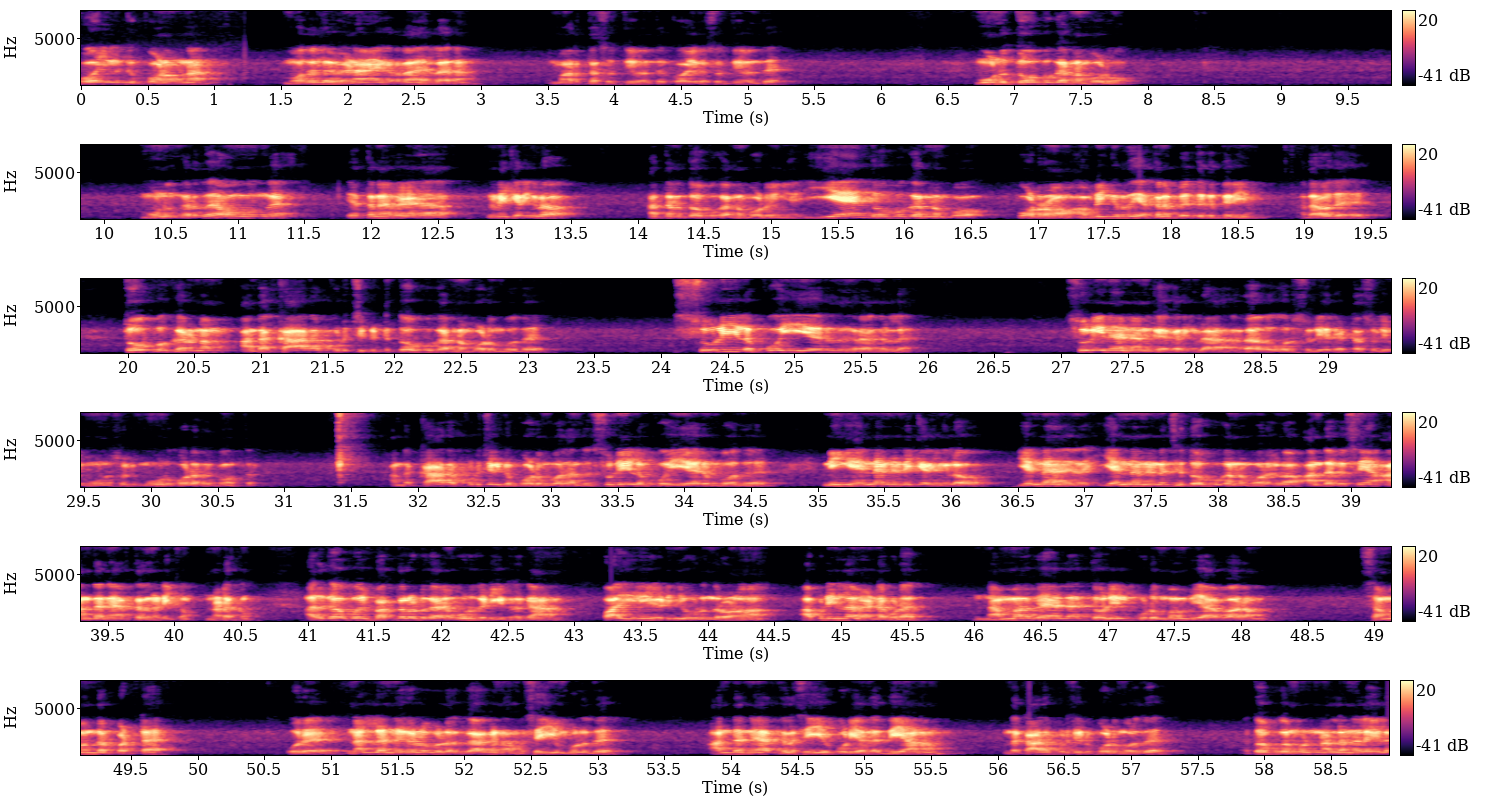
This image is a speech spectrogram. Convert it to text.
கோயிலுக்கு போனோம்னா முதல்ல விநாயகர் தான் எல்லோரும் மரத்தை சுற்றி வந்து கோயிலை சுற்றி வந்து மூணு தோப்பு கரணம் போடுவோம். மூணுங்கிறது அவங்கவுங்க எத்தனை வே நினைக்கிறீங்களோ அத்தனை தோப்பு கரணம் போடுவீங்க. ஏன் தோப்பு கரணம் போ போடுறோம் அப்படிங்கிறது எத்தனை பேர்த்துக்கு தெரியும். அதாவது தோப்பு கரணம் அந்த காதை பிடிச்சிக்கிட்டு தோப்பு கரணம் போடும்போது சுழியில் போய் ஏறுதுங்கிறாங்கல்ல. சுழினா என்னன்னு கேட்குறீங்களா அதாவது ஒரு சுழி ரெட்டை சுழி மூணு சுழி மூணு கூட இருக்கும் ஒருத்தர். அந்த காதை பிடிச்சிக்கிட்டு போடும்போது அந்த சுழியில் போய் ஏறும்போது நீங்கள் என்ன நினைக்கிறீங்களோ என்ன என்ன நினச்சி தோப்பு கண்ண போகிறீங்களோ அந்த விஷயம் அந்த நேரத்தில் நடிக்கும் நடக்கும். அதுக்காக போய் பக்கத்தில் வீட்டுக்காரன் வீடு கட்டிக்கிட்டு இருக்கான் பாதியிலையும் இடிஞ்சு விழுந்துடணும் அப்படின்லாம் வேண்டக்கூடாது. நம்ம வேலை தொழில் குடும்பம் வியாபாரம் சம்மந்தப்பட்ட ஒரு நல்ல நிகழ்வுகளுக்காக நம்ம செய்யும் பொழுது அந்த நேரத்தில் செய்யக்கூடிய அந்த தியானம் அந்த காதை பிடிச்சிட்டு போடும்பொழுது தோப்புக்கன் கூட நல்ல நிலையில்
